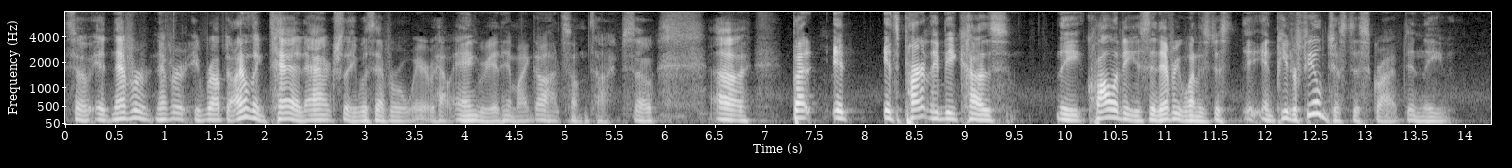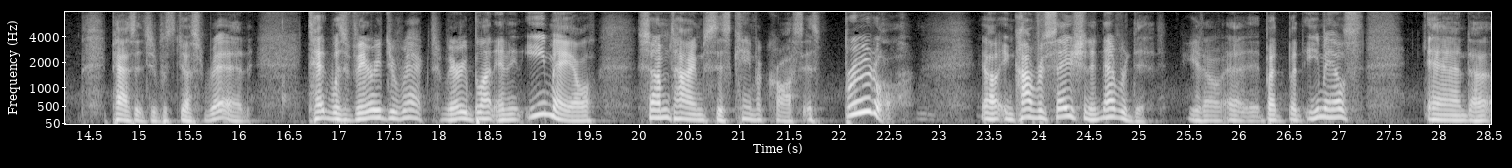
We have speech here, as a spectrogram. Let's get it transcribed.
so it never never erupted. I don't think Ted actually was ever aware of how angry at him I got sometimes. So, uh, but it it's partly because the qualities that everyone is just and Peter Field just described in the passage it was just read. Ted was very direct, very blunt, and in email, sometimes this came across as brutal. You know, in conversation, it never did. You know, uh, but but emails and uh,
